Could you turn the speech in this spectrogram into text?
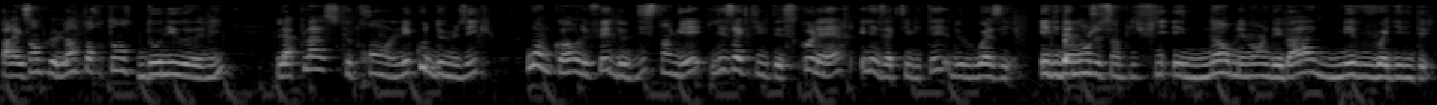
Par exemple l'importance donnée aux amis, la place que prend l'écoute de musique, ou encore le fait de distinguer les activités scolaires et les activités de loisirs. Évidemment je simplifie énormément le débat, mais vous voyez l'idée.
